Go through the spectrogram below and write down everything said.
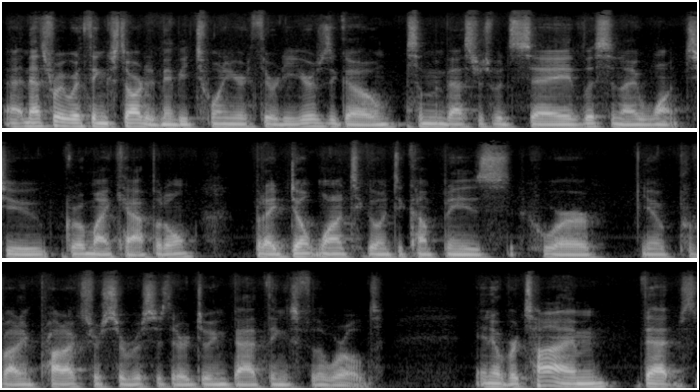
And that's really where things started. Maybe 20 or 30 years ago, some investors would say, listen, I want to grow my capital, but I don't want it to go into companies who are you know, providing products or services that are doing bad things for the world. And over time, that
